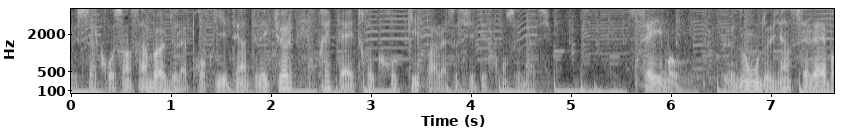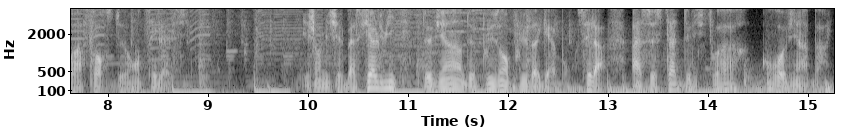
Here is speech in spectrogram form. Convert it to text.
le sacro-saint symbole de la propriété intellectuelle, prête à être croqué par la société de consommation. SAMO, le nom devient célèbre à force de hanter la cité. Et Jean-Michel Basquiat, lui, devient de plus en plus vagabond. C'est là, à ce stade de l'histoire, qu'on revient à Paris.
